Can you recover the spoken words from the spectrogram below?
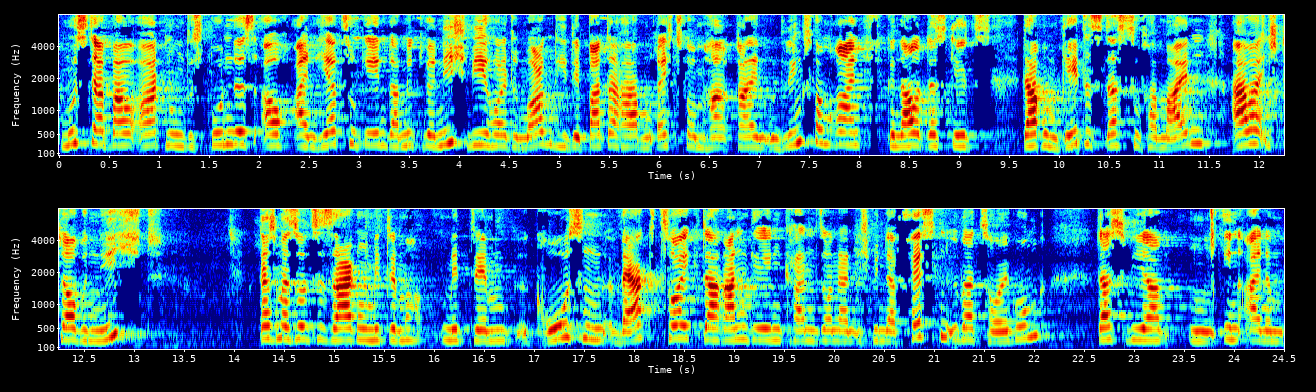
Musterbauordnung des Bundes auch einherzugehen, damit wir nicht wie heute Morgen die Debatte haben, rechts vom Rhein und links vom Rhein. Genau das geht's. Darum geht es, das zu vermeiden. Aber ich glaube nicht, dass man sozusagen mit dem, mit dem großen Werkzeug daran gehen kann, sondern ich bin der festen Überzeugung, dass wir hm, in einem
